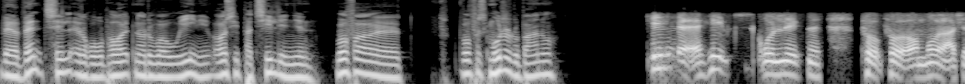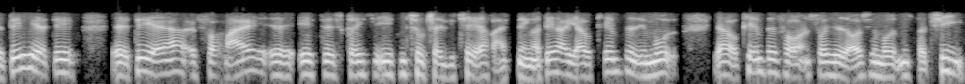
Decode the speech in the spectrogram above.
været vant til at råbe højt, når du var uenig, også i partilinjen. Hvorfor, uh, hvorfor smutter du bare nu? Det er helt grundlæggende på, på området. Altså det her, det, øh, det er for mig øh, et øh, skridt i den totalitære retning, og det har jeg jo kæmpet imod. Jeg har jo kæmpet for åndsfrihed også imod mit parti.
